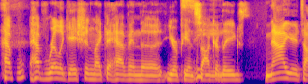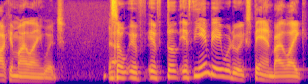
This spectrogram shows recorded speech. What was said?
Have have relegation like they have in the European See, soccer leagues. Now you're talking my language. Yeah. So if if the if the NBA were to expand by like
